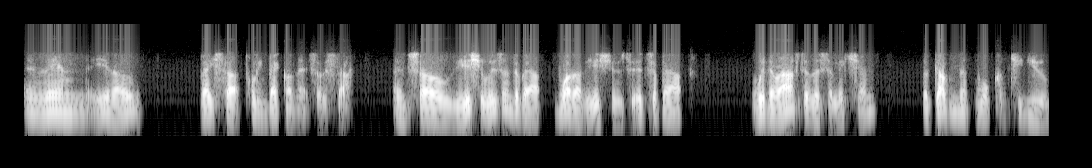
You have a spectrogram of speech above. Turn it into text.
and then, you know, they start pulling back on that sort of stuff. And so the issue isn't about what are the issues, it's about whether after this election the government will continue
